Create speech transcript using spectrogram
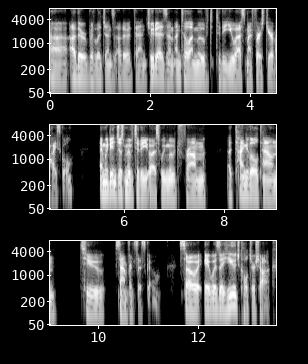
uh, other religions other than Judaism until I moved to the US my first year of high school. And we didn't just move to the US, we moved from a tiny little town to San Francisco. So it was a huge culture shock.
